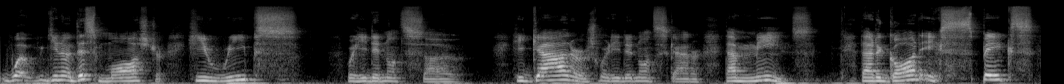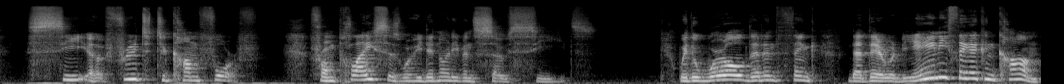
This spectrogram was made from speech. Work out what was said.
what you know this master he reaps where he did not sow. He gathers where he did not scatter. That means that god expects see, uh, fruit to come forth from places where he did not even sow seeds. Where the world didn't think that there would be anything that can come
